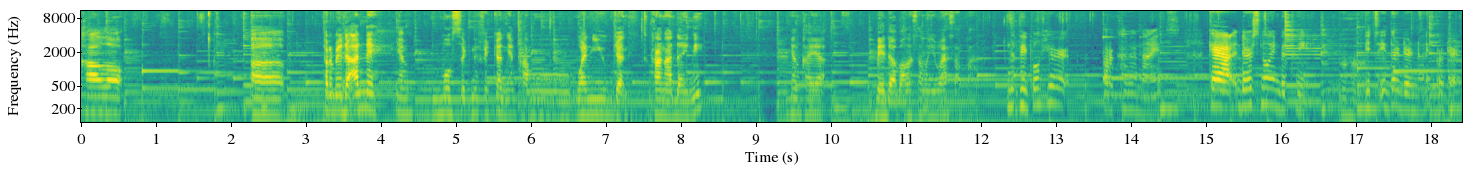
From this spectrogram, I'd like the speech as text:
kalau uh, perbedaan deh yang most significant yang kamu when you get to Canada ini yang kayak beda banget sama US apa? The people here are kind of nice. Kayak there's no in between. Aha. it's either they're nice or they're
